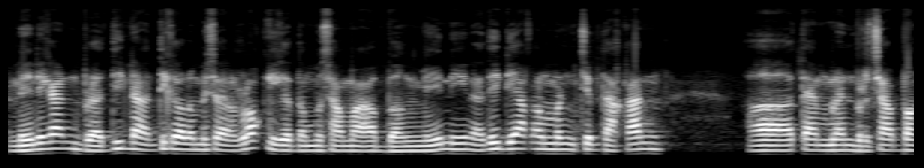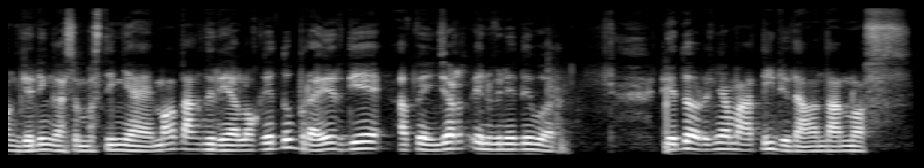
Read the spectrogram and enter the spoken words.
nah ini kan berarti nanti kalau misalnya Loki ketemu sama abangnya ini nanti dia akan menciptakan uh, timeline bercabang. Jadi nggak semestinya. Emang takdirnya Loki itu berakhir dia Avengers Infinity War. Dia tuh harusnya mati di tangan Thanos.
